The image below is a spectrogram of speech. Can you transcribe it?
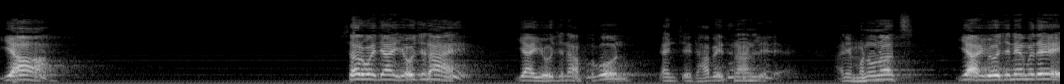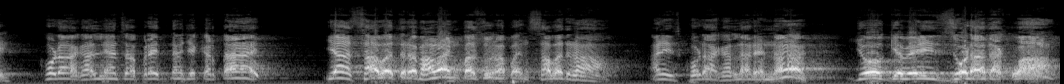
या सर्व ज्या योजना आहे या योजना बघून त्यांचे धाबे धनाणलेले आहे. आणि म्हणूनच या योजनेमध्ये खोडा घालण्याचा प्रयत्न जे करतायत या सावत्र भावांपासून आपण सावध राहा. आणि खोडा घालणाऱ्यांना योग्य वेळी जोडा दाखवा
